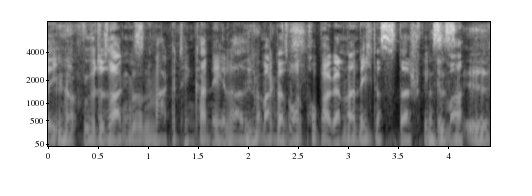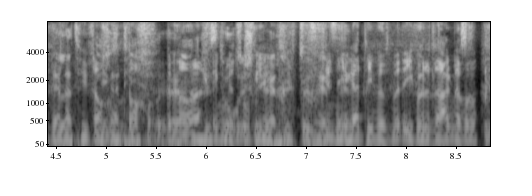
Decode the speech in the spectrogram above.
Ich Ja. würde sagen, das sind Marketingkanäle. Also Ja. ich mag das Wort Propaganda nicht, das, da schwingt das ist immer äh, relativ Doch, negativ, doch, genau, äh, da historisch zu viel, negativ zu viel. Negatives mit. Ich würde sagen, das ist ein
